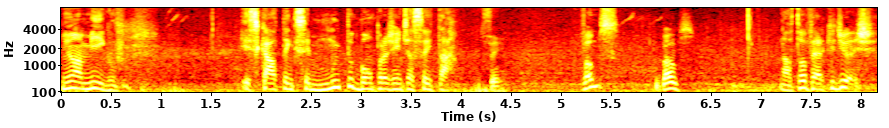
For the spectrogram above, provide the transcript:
meu amigo, esse carro tem que ser muito bom para a gente aceitar. Sim. Vamos? Vamos. Na Autoverk de hoje.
